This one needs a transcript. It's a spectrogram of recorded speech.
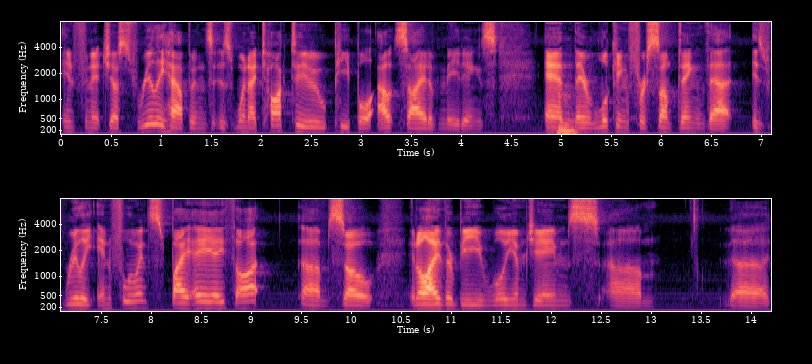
Infinite Jest really happens is when I talk to people outside of meetings and mm. they're looking for something that is really influenced by AA thought um, so it'll either be William James, um, the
